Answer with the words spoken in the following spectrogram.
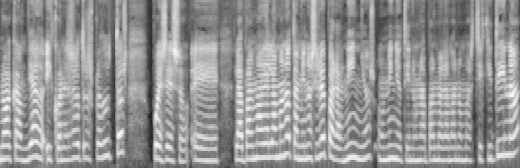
No ha cambiado. Y con esos otros productos, pues eso, eh, la palma de la mano también nos sirve para niños. Un niño tiene una palma de la mano más chiquitina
